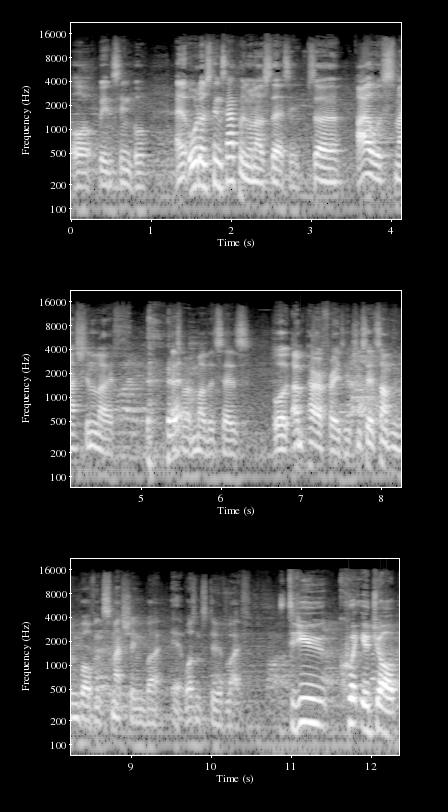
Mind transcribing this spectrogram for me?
or being single. And all those things happened when I was 30. So I was smashing life, as my mother says. Well, I'm paraphrasing. She said something involving smashing, but it wasn't to do with life. Did you quit your job?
